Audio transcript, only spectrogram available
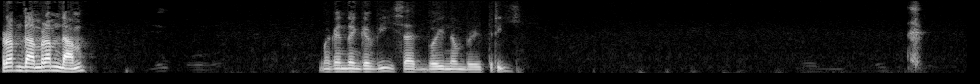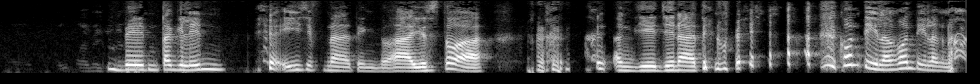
Ramdam, ramdam. Magandang gabi, sad boy number 3. Ben, taglin. Isip natin, no? ayos to ah. Ang GG natin, pre. konti lang, konti lang na.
